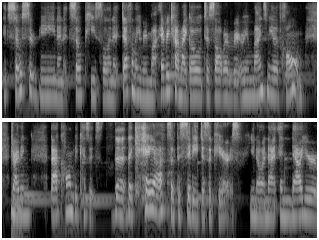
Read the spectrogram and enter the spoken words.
it's so serene and it's so peaceful and it definitely remind every time I go to Salt River, it reminds me of home, mm. driving mm. back home because it's the the chaos of the city disappears, you know, and that and now you're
